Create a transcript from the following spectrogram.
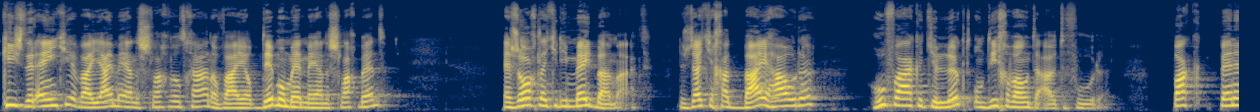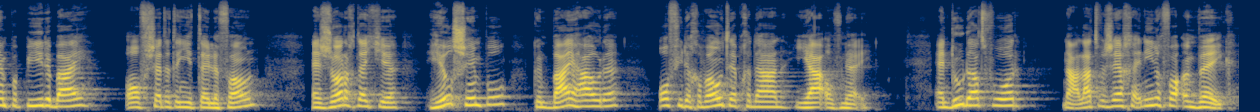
Kies er eentje waar jij mee aan de slag wilt gaan of waar je op dit moment mee aan de slag bent. En zorg dat je die meetbaar maakt. Dus dat je gaat bijhouden hoe vaak het je lukt om die gewoonte uit te voeren. Pak pen en papier erbij of zet het in je telefoon. En zorg dat je heel simpel kunt bijhouden of je de gewoonte hebt gedaan, ja of nee. En doe dat voor, nou laten we zeggen, in ieder geval een week.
